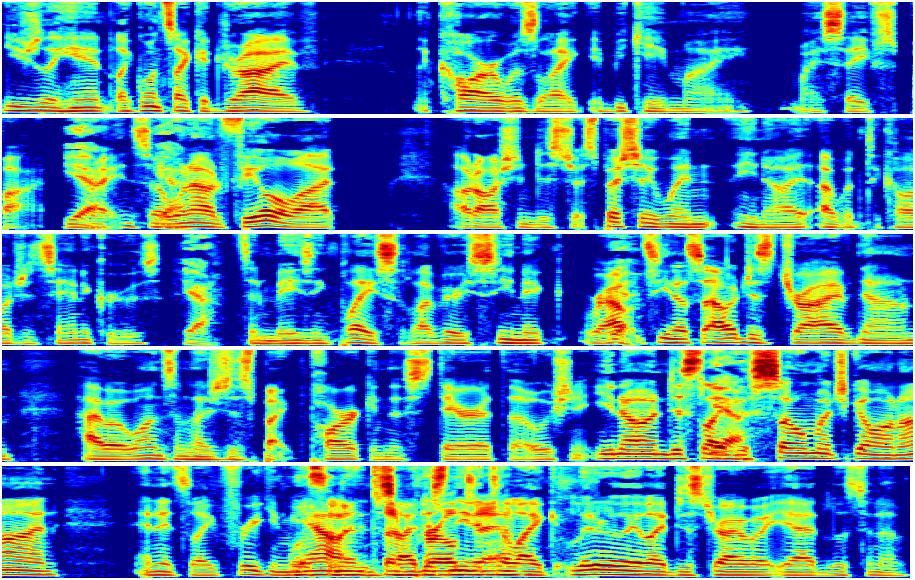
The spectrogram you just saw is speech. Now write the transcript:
usually hand like once I could drive, the car was like it became my my safe spot. Yeah, Right. And so yeah. when I would feel a lot, I would often just especially when, you know, I, I went to college in Santa Cruz. Yeah. It's an amazing place. A lot of very scenic routes. You know, so I would just drive down Highway One, sometimes just like park and just stare at the ocean, you know, and just like Yeah. there's so much going on and it's like freaking me out. And to so I just Pearl needed to like literally like just drive away. Yeah, I'd listen to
